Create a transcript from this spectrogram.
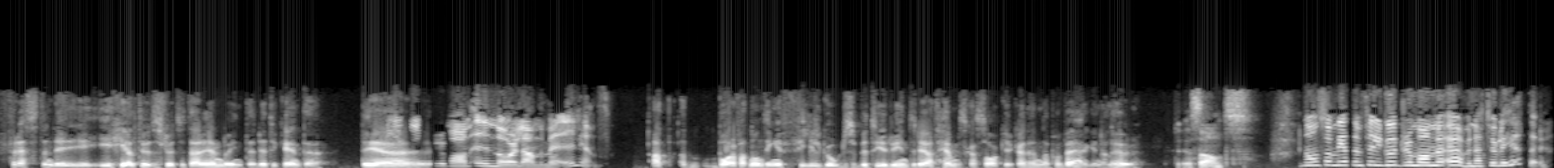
förresten det är, är helt uteslutet är det ändå inte. Det tycker jag inte. Det är, Roman i Norrland med aliens. Att, att, bara för att någonting är feel good så betyder inte det att hemska saker kan hända på vägen, eller hur? Det är sant. Någon som vet en feelgood-roman med övernaturligheter?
